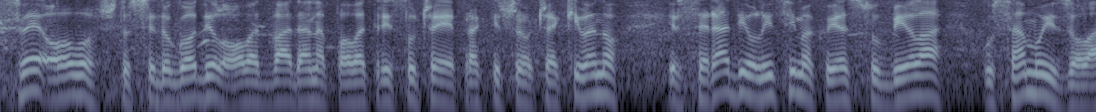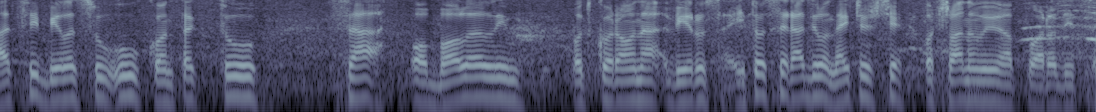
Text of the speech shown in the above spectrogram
Sve ovo što se dogodilo ova dva dana po ova tri slučaja je praktično očekivano, jer se radi o licima koja su bila u samoizolaciji, bila su u kontaktu sa obolelim od koronavirusa. I to se radilo najčešće o članovima porodice.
